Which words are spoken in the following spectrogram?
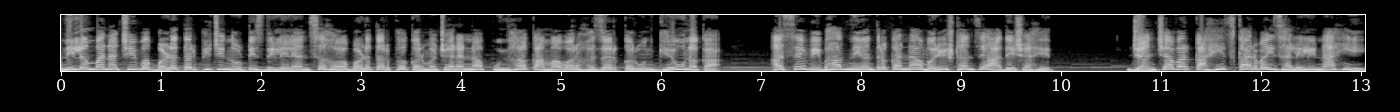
निलंबनाची व बडतर्फीची नोटीस दिलेल्यांसह बडतर्फ कर्मचाऱ्यांना पुन्हा कामावर हजर करून घेऊ नका असे विभाग नियंत्रकांना वरिष्ठांचे आदेश आहेत. ज्यांच्यावर काहीच कारवाई झालेली नाही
